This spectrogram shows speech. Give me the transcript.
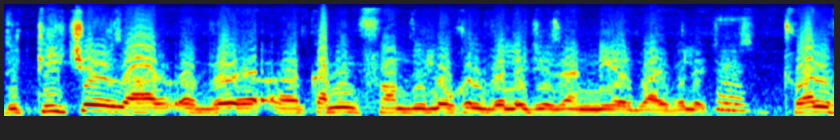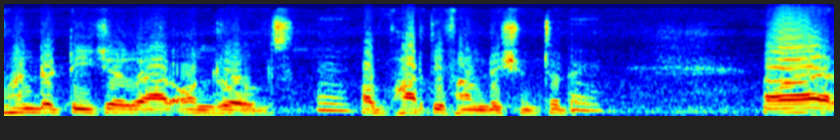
The teachers are uh, uh, coming from the local villages and nearby villages. Hmm. 1200 teachers are on rolls hmm. of Bharti Foundation today. Hmm. Uh,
